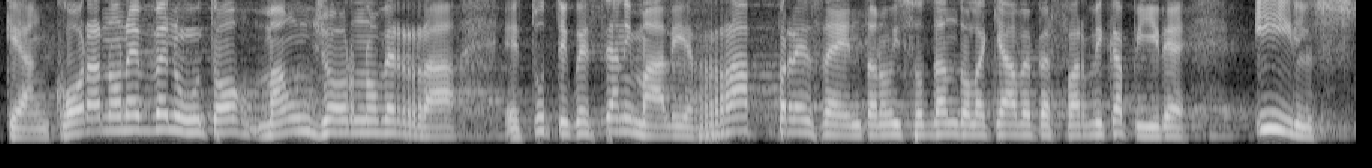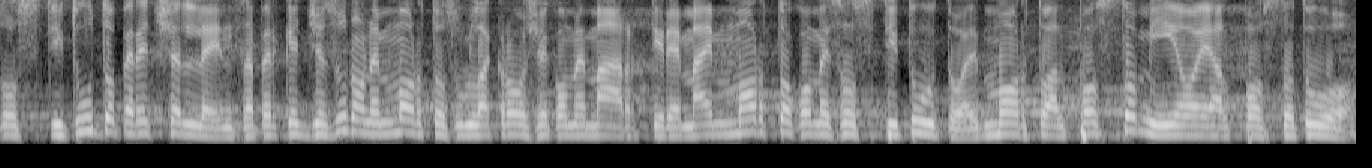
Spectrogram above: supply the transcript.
che ancora non è venuto, ma un giorno verrà e tutti questi animali rappresentano, vi sto dando la chiave per farvi capire, il sostituto per eccellenza, perché Gesù non è morto sulla croce come martire, ma è morto come sostituto, è morto al posto mio e al posto tuo.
